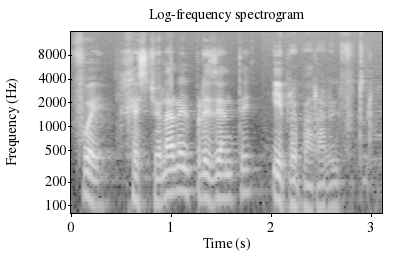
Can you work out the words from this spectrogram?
Fue gestionar el presente y preparar el futuro.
